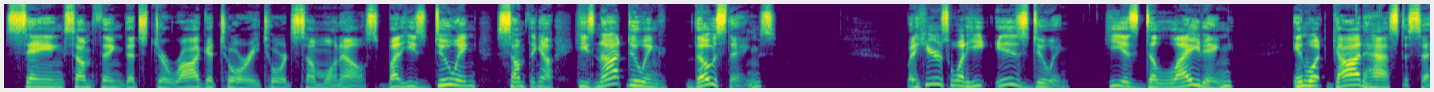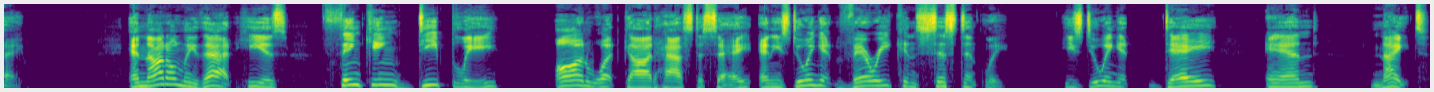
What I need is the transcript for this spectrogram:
saying something that's derogatory towards someone else. But he's doing something else. He's not doing those things. But here's what he is doing he is delighting in what God has to say. And not only that, he is thinking deeply on what God has to say, and he's doing it very consistently. He's doing it day and night.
